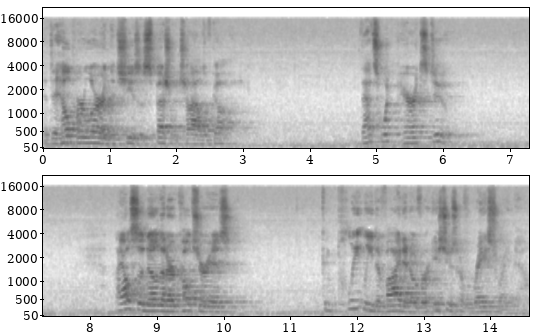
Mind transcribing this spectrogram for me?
and to help her learn that she is a special child of God. That's what parents do. I also know that our culture is completely divided over issues of race right now.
